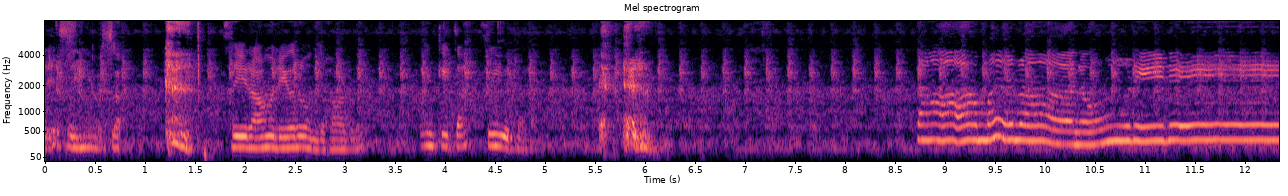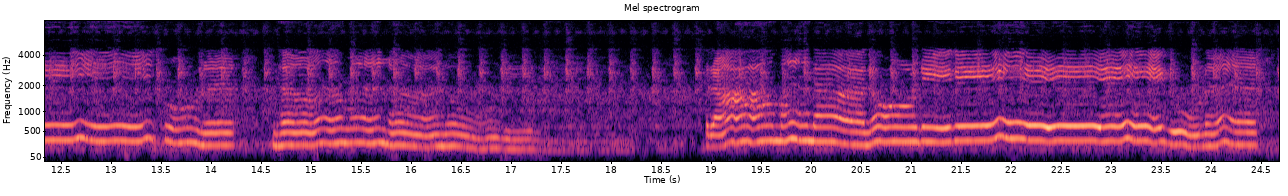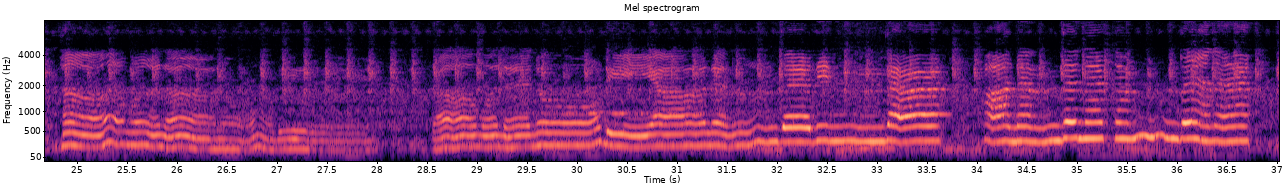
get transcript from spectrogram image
ಹರೇ ಶ್ರೀನಿವಾಸ ಶ್ರೀರಾಮದೇವರು ಒಂದು ಹಾಡು ಅಂಕಿತ ಶ್ರೀವಿಠ ರಾಮನ ನೋಡಿದೆ ಗುಣ ಧಾಮನ ನೋಡಿದೆ ರಾಮನ ನೋಡಿದೆ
